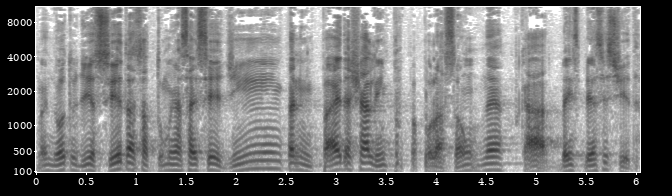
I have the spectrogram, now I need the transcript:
Mas no outro dia cedo, essa turma já sai cedinho para limpar e deixar limpo, para a população, né? Ficar bem, bem assistida.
